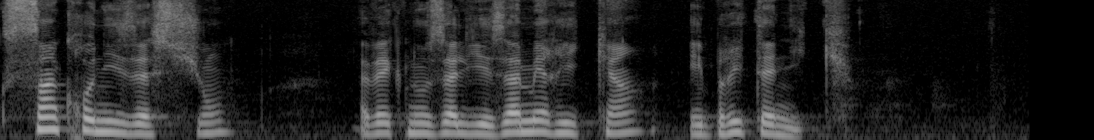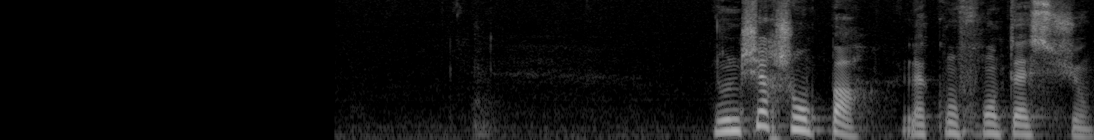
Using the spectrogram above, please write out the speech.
synchronisation avec nos alliés américains et britanniques. Nous ne cherchons pas la confrontation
